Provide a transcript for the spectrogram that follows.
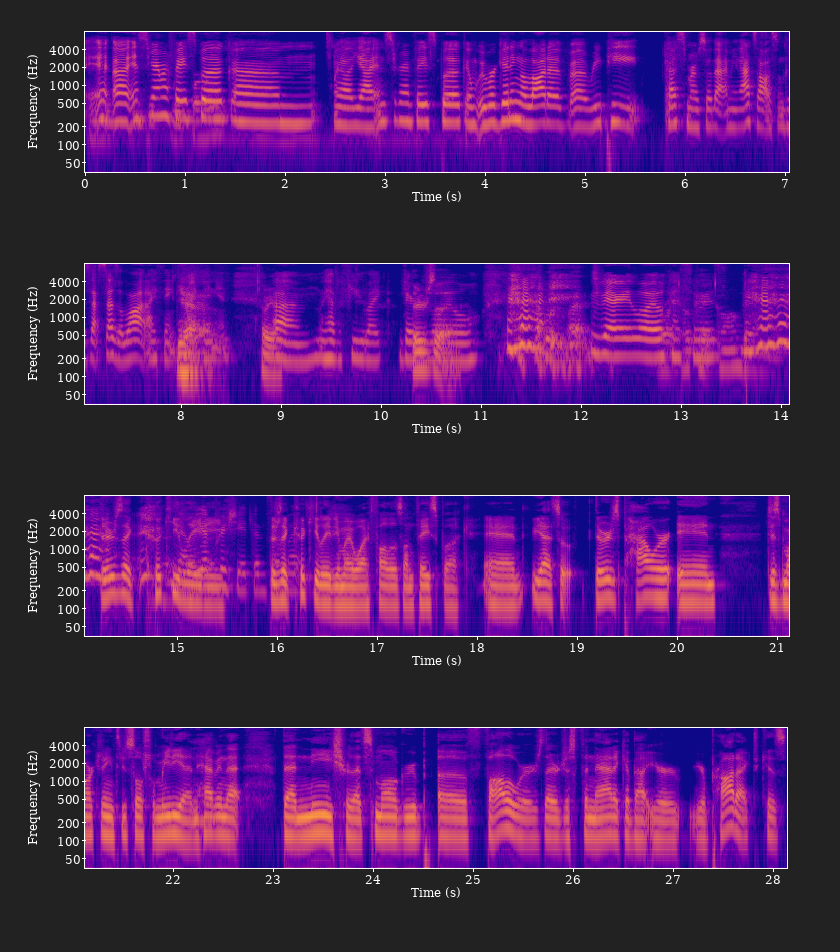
uh, Instagram or Facebook. Um, uh, yeah, Instagram, Facebook, and we were getting a lot of uh, repeat customers. So that I mean, that's awesome because that says a lot. I think, in my opinion. Oh, yeah. Um, we have a few like very There's a- loyal, very loyal customers. There's a cookie No, we lady. appreciate them so there's a much. cookie lady my wife follows on Facebook, and yeah, so there's power in just marketing through social media and having that that niche or that small group of followers that are just fanatic about your your product because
